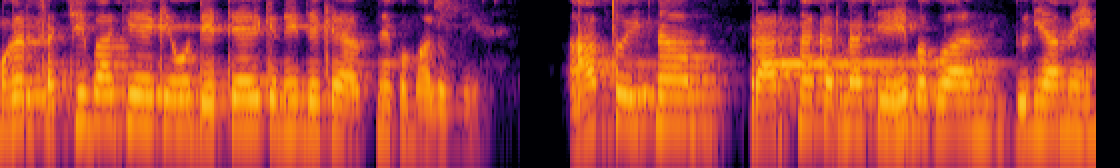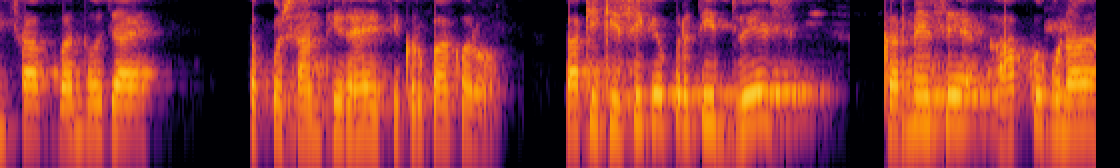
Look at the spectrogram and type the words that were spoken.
मगर सच्ची बात यह है कि वो देते हैं कि नहीं देते अपने को मालूम नहीं है। आप तो इतना प्रार्थना करना चाहिए हे भगवान दुनिया में हिंसा बंद हो जाए सबको शांति रहे ऐसी कृपा करो। ताकि किसी के प्रति द्वेष करने से आपको गुना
